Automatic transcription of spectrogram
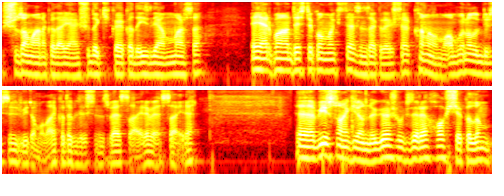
Şu zamana kadar yani şu dakikaya kadar izleyen varsa eğer bana destek olmak isterseniz arkadaşlar kanalıma abone olabilirsiniz, videoma like atabilirsiniz vesaire vesaire. Ee, bir sonraki videomda görüşmek üzere. Hoşçakalın.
